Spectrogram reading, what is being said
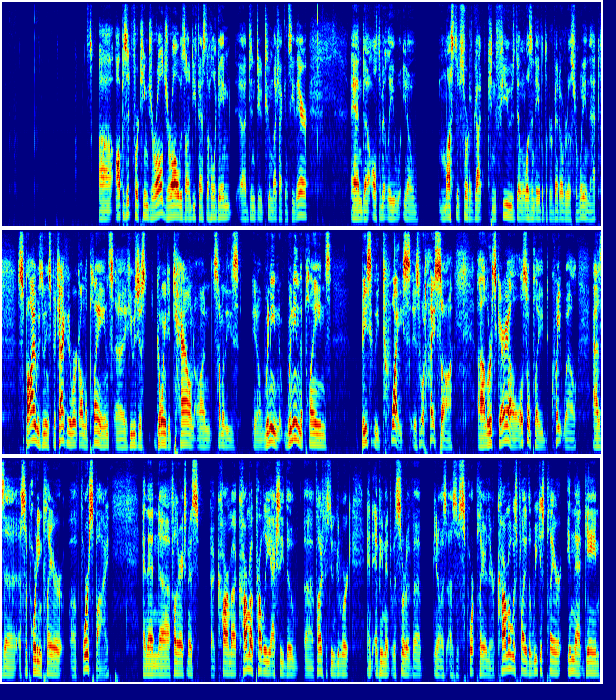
Uh, opposite for Team Gerald, Gerald was on defense the whole game. uh, didn't do too much. I can see there, and ultimately, you know must have sort of got confused and wasn't able to prevent Overdose from winning that. Spy was doing spectacular work on the plains. Uh, he was just going to town on some of these, you know, winning winning the plains basically twice is what I saw. Uh, Lord Scariel also played quite well as a, a supporting player uh, for Spy. And then uh, Father Xmas, uh, Karma. Karma probably actually the uh, Father Xmas doing good work, and Empiment was sort of a, you know as, as a support player there. Karma was probably the weakest player in that game.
